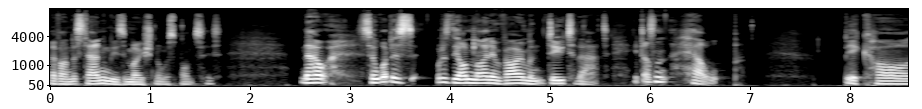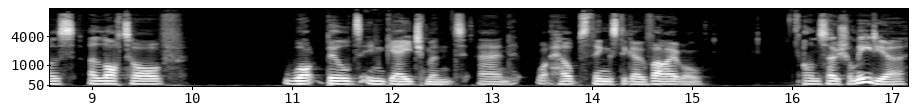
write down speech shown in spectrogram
of understanding these emotional responses. Now, so what does what does the online environment do to that? It doesn't help because a lot of what builds engagement and what helps things to go viral on social media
